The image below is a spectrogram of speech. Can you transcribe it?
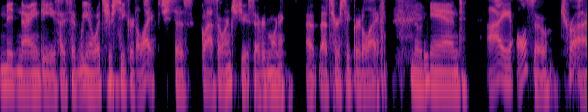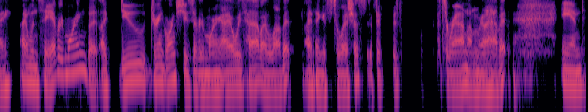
mid 90s. I said, well, you know, what's your secret of life? She says, glass of orange juice every morning. Uh, that's her secret of life. Noted. And I also try, I wouldn't say every morning, but I do drink orange juice every morning. I always have. I love it. I think it's delicious. If, it, if it's around, I'm going to have it. And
